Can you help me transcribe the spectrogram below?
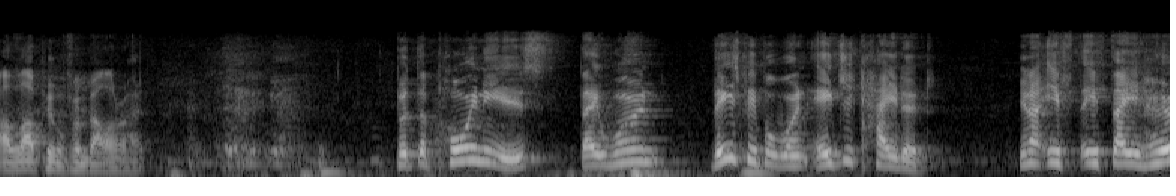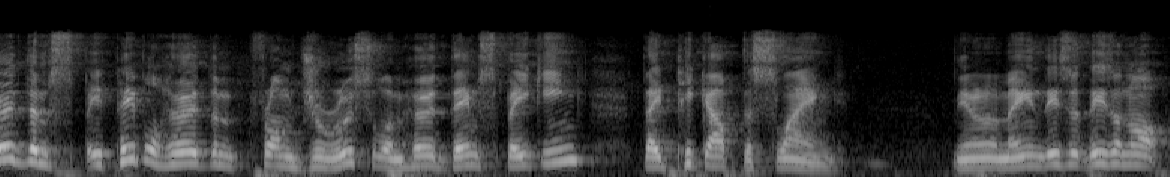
I love people from Ballarat. But the point is, they weren't, these people weren't educated. You know, if, if they heard them, if people heard them from Jerusalem, heard them speaking, they'd pick up the slang. You know what I mean? These are, these are not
